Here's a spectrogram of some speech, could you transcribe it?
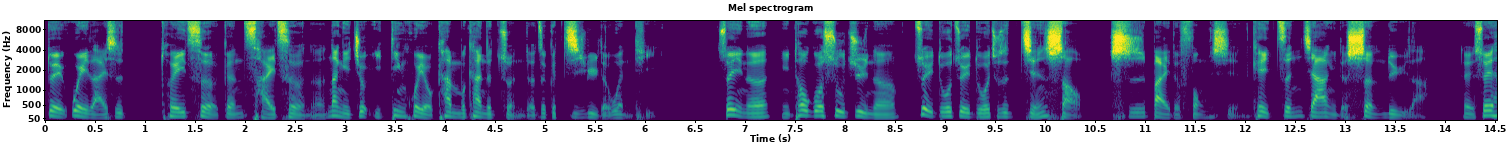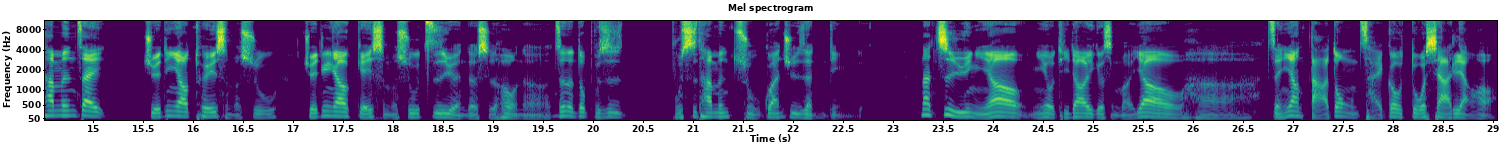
对未来是推测跟猜测呢，那你就一定会有看不看得准的这个几率的问题。所以呢，你透过数据呢，最多最多就是减少失败的风险，可以增加你的胜率啦。对，所以他们在决定要推什么书，决定要给什么书资源的时候呢，真的都不是不是他们主观去认定的。那至于你要，你有提到一个什么要啊，怎样打动采购多下量哦，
